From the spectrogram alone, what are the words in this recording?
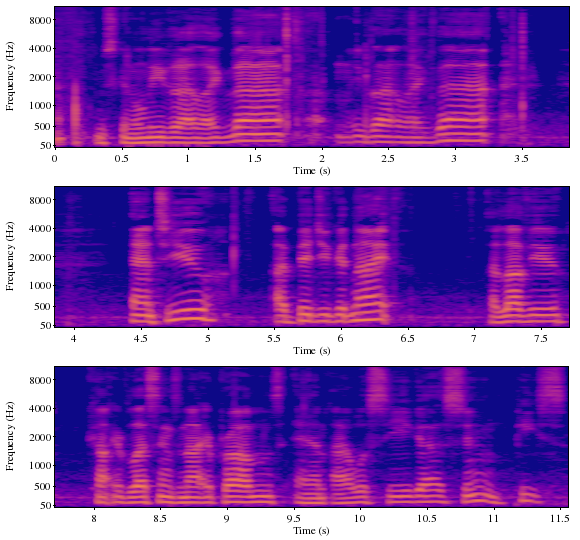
I'm just going to leave that like that. Leave that like that. And to you, I bid you good night. I love you. Count your blessings, not your problems. And I will see you guys soon. Peace.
